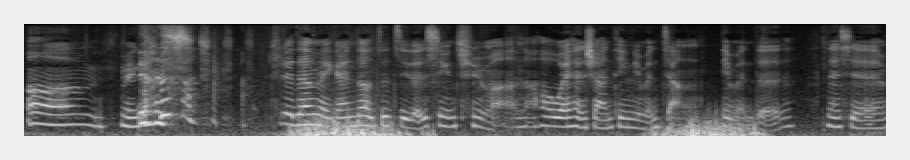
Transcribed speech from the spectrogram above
嗯，没关系。觉得每个人都有自己的兴趣嘛，然后我也很喜欢听你们讲你们的那些。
